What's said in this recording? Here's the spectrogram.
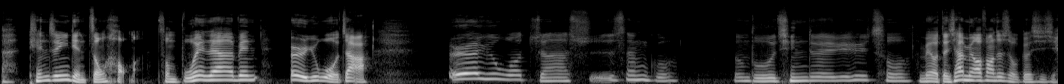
哎，天真一点总好嘛，总不会在那边尔虞我诈，尔虞我诈是三国，分不清对与错。没有，等下没有要放这首歌，谢谢。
